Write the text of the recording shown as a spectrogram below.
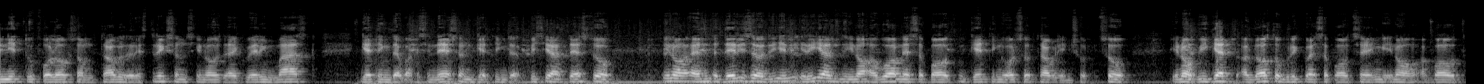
need to follow some travel restrictions. You know, like wearing mask, getting the vaccination, getting the PCR test. So, you know, and there is a real, you know, awareness about getting also travel insurance. So, you know, we get a lot of requests about saying, you know, about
